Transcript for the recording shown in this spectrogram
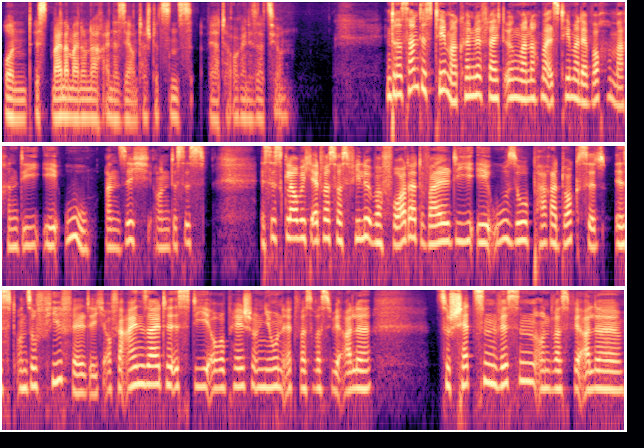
und ist meiner Meinung nach eine sehr unterstützenswerte Organisation. Interessantes Thema, können wir vielleicht irgendwann nochmal als Thema der Woche machen, die EU an sich. Und es ist es ist, glaube ich, etwas, was viele überfordert, weil die EU so paradox ist und so vielfältig. Auf der einen Seite ist die Europäische Union etwas, was wir alle zu schätzen wissen und was wir alle,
